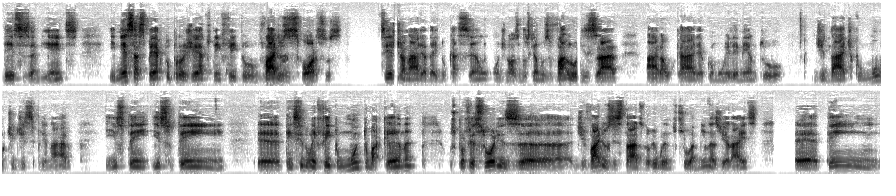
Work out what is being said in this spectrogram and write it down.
desses ambientes e nesse aspecto o projeto tem feito vários esforços seja na área da educação, onde nós buscamos valorizar a araucária como um elemento didático multidisciplinar, e isso tem, isso tem, é, tem sido um efeito muito bacana. Os professores uh, de vários estados, do Rio Grande do Sul a Minas Gerais, é, têm,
